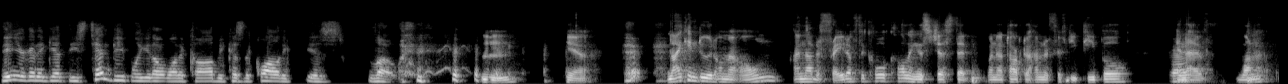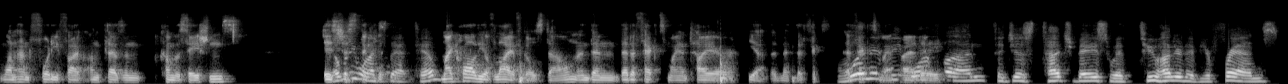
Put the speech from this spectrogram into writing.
then you're going to get these 10 people you don't want to call because the quality is low mm. yeah and I can do it on my own. I'm not afraid of the cold calling. It's just that when I talk to 150 people, right. and I have one, 145 unpleasant conversations. It's Nobody just wants that, Tim. My quality of life goes down, and then that affects my entire yeah. That, that affects, Wouldn't affects it be more day. fun to just touch base with 200 of your friends?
